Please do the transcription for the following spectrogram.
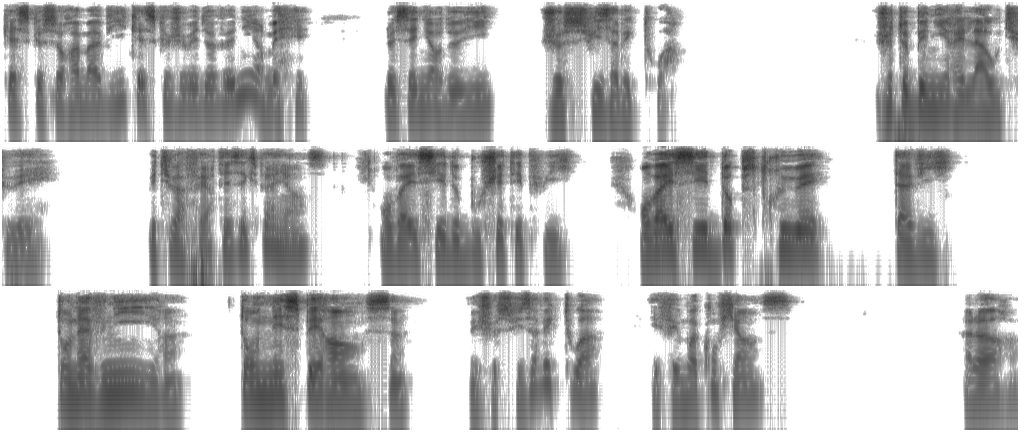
qu'est-ce que sera ma vie, qu'est-ce que je vais devenir? Mais le Seigneur te dit, je suis avec toi. Je te bénirai là où tu es. Mais tu vas faire tes expériences. On va essayer de boucher tes puits. On va essayer d'obstruer ta vie, ton avenir, ton espérance. Mais je suis avec toi et fais-moi confiance. Alors,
